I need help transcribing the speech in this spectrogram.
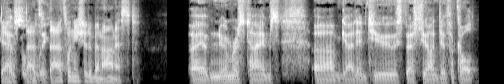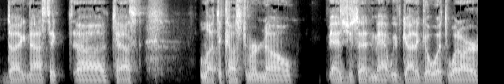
Yeah, Absolutely. That's, that's when you should have been honest. I have numerous times um, got into, especially on difficult diagnostic uh, test, let the customer know as you said, Matt, we've got to go with what our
